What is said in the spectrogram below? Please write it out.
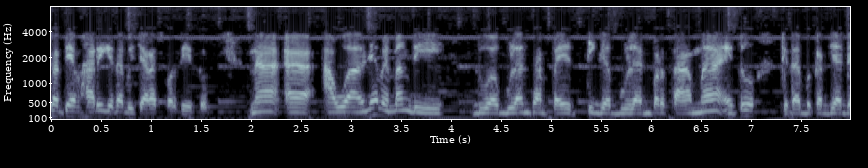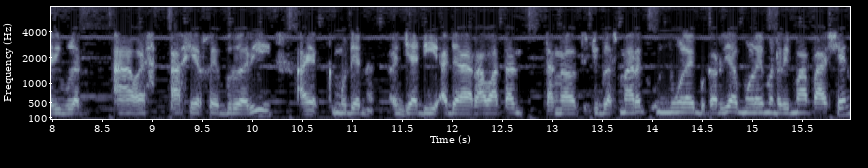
Setiap hari kita bicara seperti itu. Nah uh, awalnya memang di dua bulan sampai tiga bulan pertama itu kita bekerja dari bulan akhir Februari kemudian jadi ada rawatan tanggal 17 Maret mulai bekerja mulai menerima pasien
